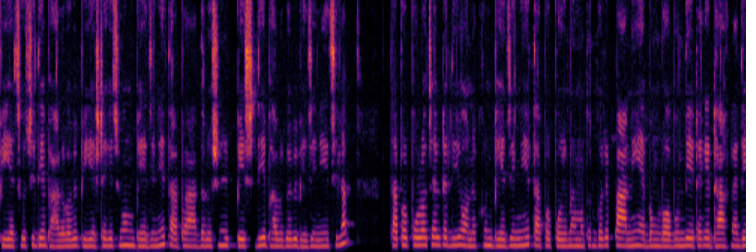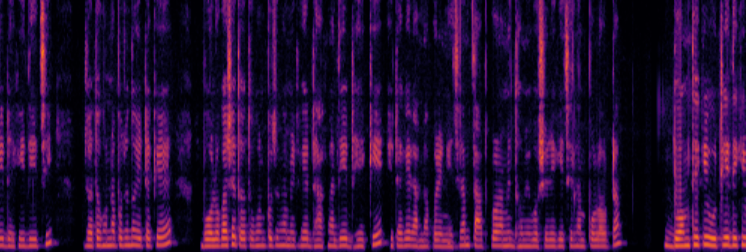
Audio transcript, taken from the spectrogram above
পেঁয়াজ কুচি দিয়ে ভালোভাবে পেঁয়াজটা কিছুক্ষণ ভেজে নিয়ে, তারপর আদা রসুনের পেস্ট দিয়ে ভালোভাবে ভেজে নিয়েছিলাম। তারপর পোলাও চালটা দিয়ে অনেকক্ষণ ভেজে নিয়ে তারপর পরিমাণ মতন করে পানি এবং লবণ দিয়ে এটাকে ঢাকনা দিয়ে ঢেকে দিয়েছি। যতক্ষণ না পর্যন্ত এটাকে বলক আসে, ততক্ষণ পর্যন্ত আমি এটাকে ঢাকনা দিয়ে ঢেকে এটাকে রান্না করে নিয়েছিলাম। তারপর আমি ধমে বসে রেখেছিলাম পোলাওটা। দম থেকে উঠিয়ে দেখি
